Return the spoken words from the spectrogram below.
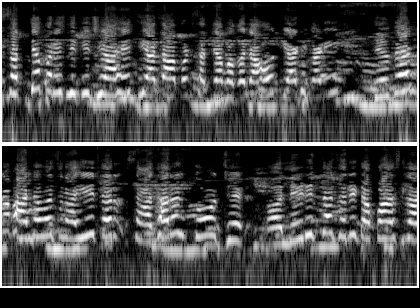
सत्य परिस्थिती जी आहे ती आता आपण सध्या बघत आहोत. या ठिकाणी दिव्यांग बांधवच नाही तर साधारण तो जे लेडीजचा जरी डबा असला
